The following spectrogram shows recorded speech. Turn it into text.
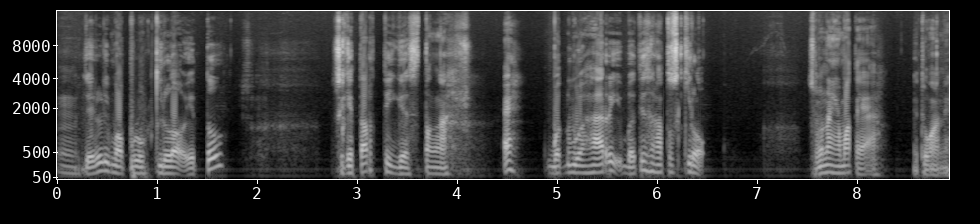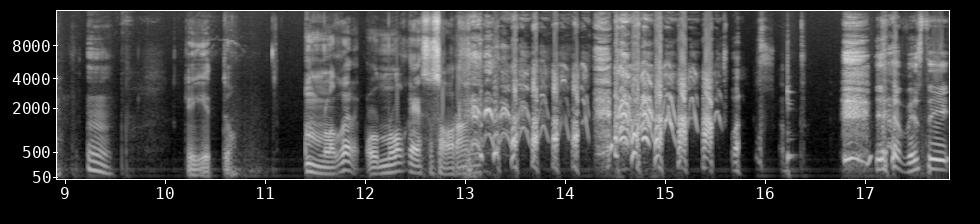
Hmm. Jadi 50 kilo itu sekitar tiga setengah. Buat dua hari berarti 100 kilo. Sebenarnya hemat ya hitungannya Hmm. kayak gitu. Em lo kan em, lo kayak seseorang ya, Besti.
